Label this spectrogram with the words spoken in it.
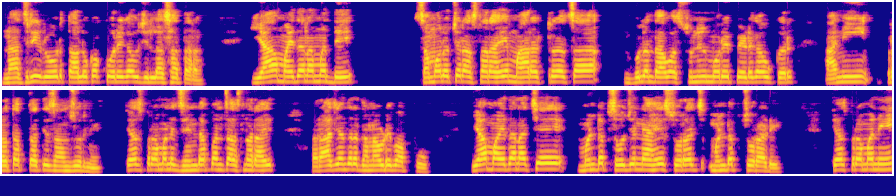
नाझरी रोड तालुका कोरेगाव जिल्हा सातारा. या मैदानामध्ये समालोचन असणार आहे महाराष्ट्राचा बुलंद आवाज सुनील मोरे पेडगावकर आणि प्रताप ताते झांझुर्णे. त्याचप्रमाणे झेंडापंच असणार आहेत राजेंद्र धनावडे बापू या मैदानाचे मंडप सौजन्य आहे स्वराज मंडप चोराडे. त्याचप्रमाणे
